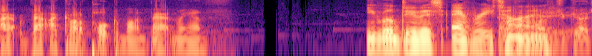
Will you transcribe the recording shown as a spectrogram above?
I I caught a Pokemon, Batman. He will do this every time. You catch?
